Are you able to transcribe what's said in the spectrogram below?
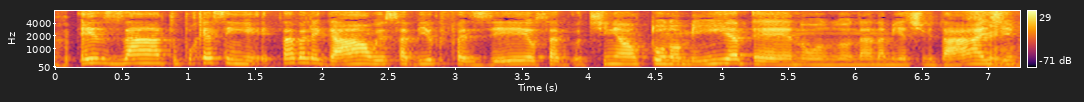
Exato, porque assim, tava legal, eu sabia o que fazer, eu, sabia, eu tinha autonomia é, no, no na, na minha atividade. Sim.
